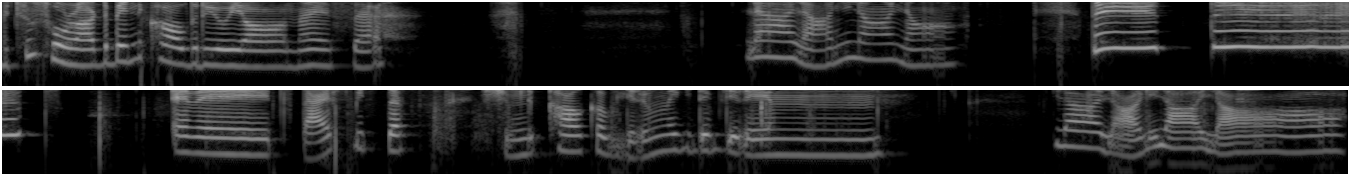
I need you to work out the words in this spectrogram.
bütün sorularda beni kaldırıyor ya. Neyse. La la la la. Dıt dıt. Evet, ders bitti. Şimdi kalkabilirim ve gidebilirim. La la la la.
